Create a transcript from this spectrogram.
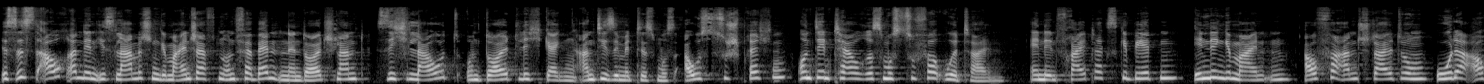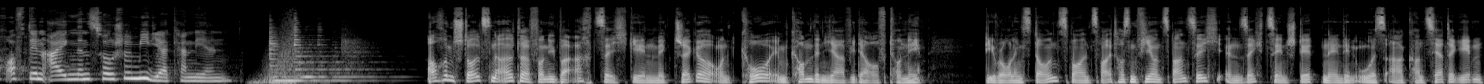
Es ist auch an den islamischen Gemeinschaften und Verbänden in Deutschland, sich laut und deutlich gegen Antisemitismus auszusprechen und den Terrorismus zu verurteilen. In den Freitagsgebeten, in den Gemeinden, auf Veranstaltungen oder auch auf den eigenen Social-Media-Kanälen. Auch im stolzen Alter von über 80 gehen Mick Jagger und Co. im kommenden Jahr wieder auf Tournee. Die Rolling Stones wollen 2024 in 16 Städten in den USA Konzerte geben.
